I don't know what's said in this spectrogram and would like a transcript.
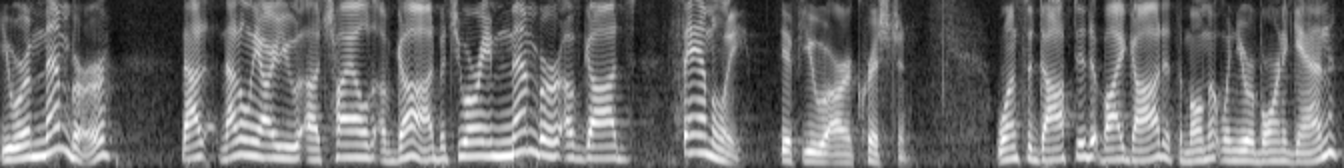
You are a member, not, not only are you a child of God, but you are a member of God's family if you are a Christian. Once adopted by God at the moment when you were born again,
